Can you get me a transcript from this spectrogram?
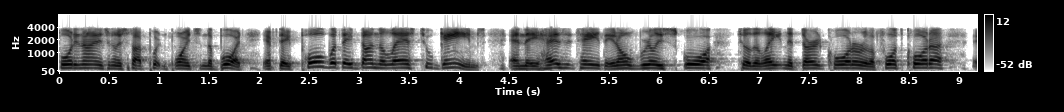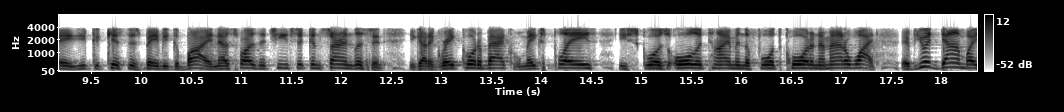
49ers are going to start putting points on the board. If they pull what they've done the last two games and they hesitate, they don't really score till the late in the third quarter or the fourth quarter, hey, you could kiss this baby goodbye. Now, as far as the Chiefs are concerned, listen, you got a great quarterback who makes plays. He scores all the time in the fourth quarter, no matter what. If you're down by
